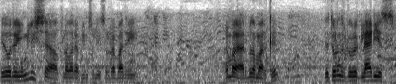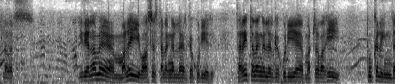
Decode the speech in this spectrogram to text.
இது ஒரு இங்கிலீஷ் ஃப்ளவர் அப்படின்னு சொல்லி சொல்கிற மாதிரி ரொம்ப அற்புதமாக இருக்குது இது தொடர்ந்து கிளாடியஸ் ஃப்ளவர்ஸ் இது எல்லாமே மலை வாசஸ்தலங்களில் இருக்கக்கூடியது. தரைத்தலங்களில் இருக்கக்கூடிய மற்ற வகை பூக்கள் இந்த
